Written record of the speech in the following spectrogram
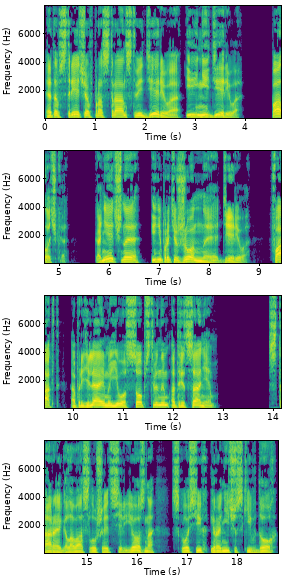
Это встреча в пространстве дерева и не дерева. Палочка — конечное и непротяженное дерево. Факт, определяемый его собственным отрицанием. Старая голова слушает серьезно, сквозь их иронический вдох.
